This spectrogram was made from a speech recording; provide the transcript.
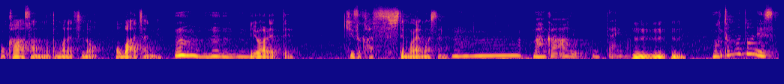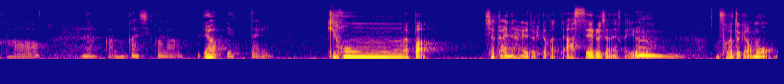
お母さんの友達のおばあちゃんに言われて気づかせてもらいましたね。うん。間が合うみたいな。うんうんうん。もともとですか？なんか昔からいや。言ったり。基本やっぱ社会に入る時とかって焦るじゃないですかいろいろ、うんそういう時はもう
